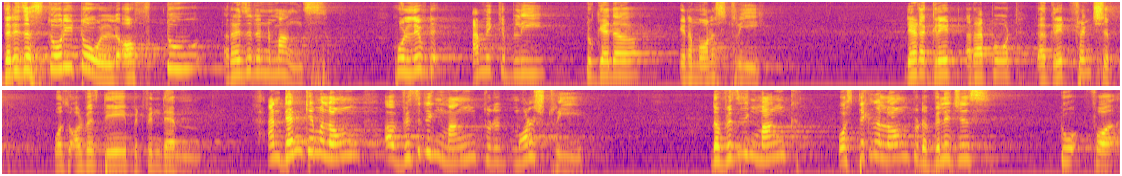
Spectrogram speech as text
there is a story told of two resident monks who lived amicably together in a monastery. They had a great rapport, a great friendship was always there between them. And then came along a visiting monk to the monastery. The visiting monk was taken along to the villages to, for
